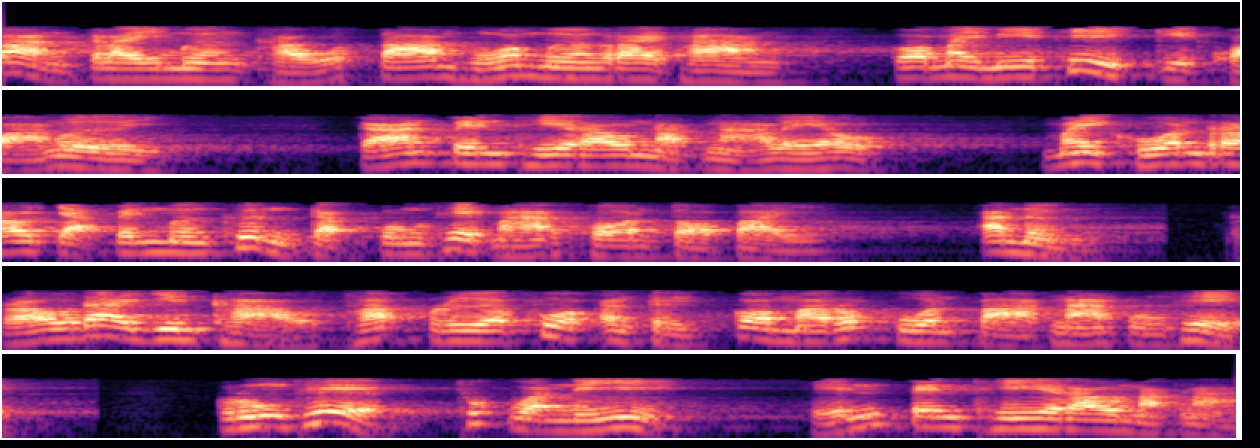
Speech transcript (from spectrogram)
บ้านไกลเมืองเขาตามหัวเมืองรายทาง ก็ไม่มีที่กีดขวางเลย การเป็นทีเราหนักหนาแล้ว ไม่ควรเราจะเป็นเมืองขึ้นกับกรุงเทพมหานครต่อไป อันหนึ่ง เราได้ยินข่าวทัพเรือพวกอังกฤษก็มารบกวนปากน้ำกรุงเทพ กรุงเทพทุกวันนี้เห็นเป็นทีเราหนักหนา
